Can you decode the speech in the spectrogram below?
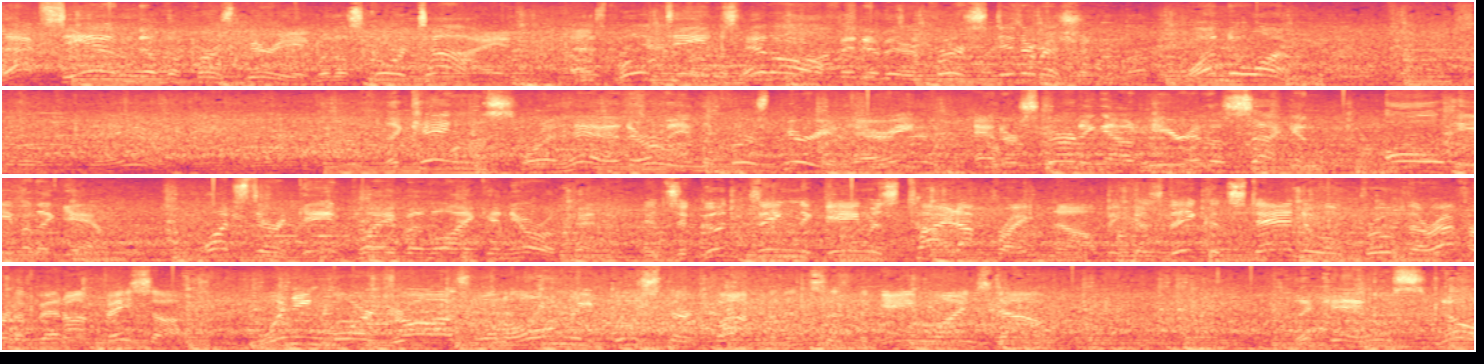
That's the end of the first period with a score tied as both teams head off into their first intermission. One to one. The Kings were ahead early in the first period, Harry, and are starting out here in the second, all even again. What's their gameplay been like in your opinion? It's a good thing the game is tied up right now because they could stand to improve their effort a bit on faceoffs. Winning more draws will only boost their confidence as the game winds down. The Kings know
